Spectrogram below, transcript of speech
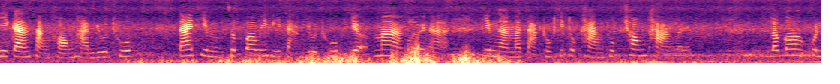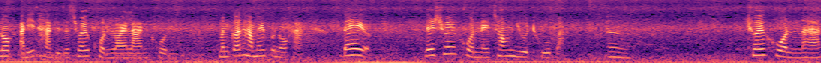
มีการสั่งของผ่าน YouTube ได้ทีมซูเปอร์วีพีจาก YouTube เยอะมากเลยนะคะทีมงานมาจากทุกทิศทุกทางทุกช่องทางเลย แล้วก็คุณนกอธิษฐานที่จะช่วยคนร้อยล้านคน มันก็ทำให้คุณนกค่ะ ได้ได้ช่วยคนในช่อง YouTube อะเออช่วยคนนะคะ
